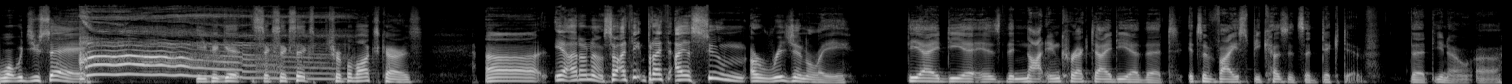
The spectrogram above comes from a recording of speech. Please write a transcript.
what would you say? you could get six six six triple box cars. Uh, yeah, I don't know. So I think, but I, th- I assume originally the idea is the not incorrect idea that it's a vice because it's addictive. That you know, uh,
